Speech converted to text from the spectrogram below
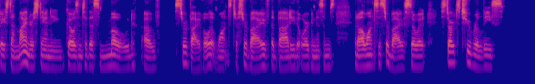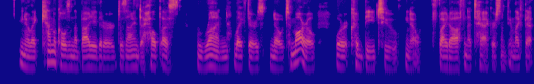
based on my understanding goes into this mode of survival. It wants to survive, the body, the organisms, it all wants to survive. So it starts to release, you know, like chemicals in the body that are designed to help us run like there's no tomorrow, or it could be to, you know, fight off an attack or something like that.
